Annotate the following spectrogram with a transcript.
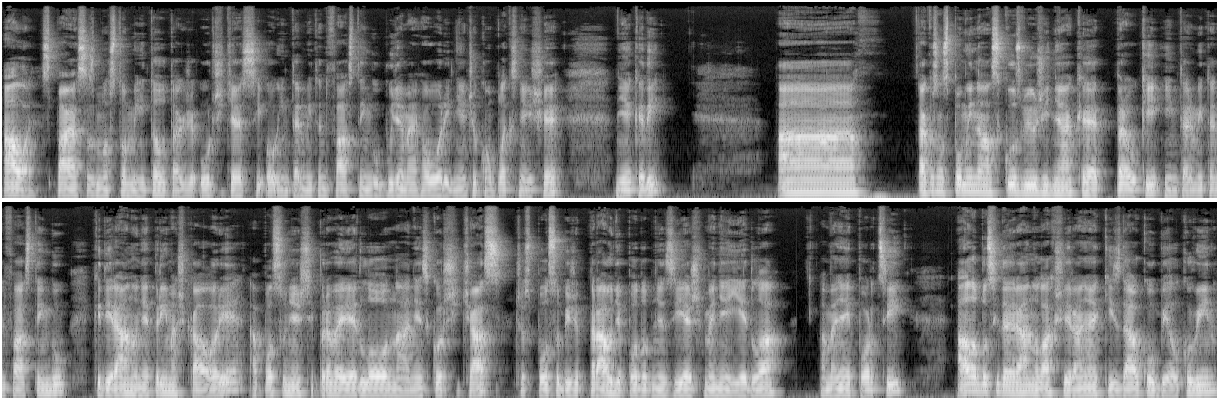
ale spája sa s množstvom mýtov, takže určite si o intermittent fastingu budeme hovoriť niečo komplexnejšie niekedy. A ako som spomínal, skús využiť nejaké prvky intermittent fastingu, kedy ráno nepríjmaš kalórie a posunieš si prvé jedlo na neskorší čas, čo spôsobí, že pravdepodobne zješ menej jedla a menej porcií, alebo si daj ráno ľahšie raňajky s dávkou bielkovín,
